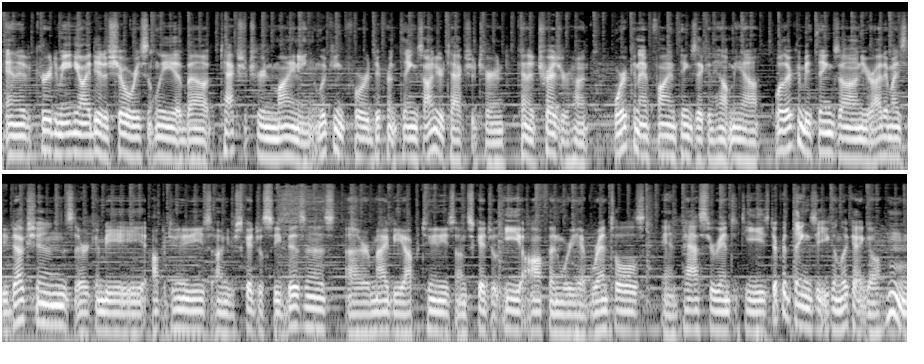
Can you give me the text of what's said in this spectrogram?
and it occurred to me, you know, I did a show recently about tax return mining, looking for different things on your tax return, kind of treasure hunt. Where can I find things that can help me out? Well, there can be things on your itemized deductions, there can be opportunities on your Schedule C business, uh, there might be opportunities on Schedule E often where you have rentals and pass through entities, different things that you can look at and go, hmm,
